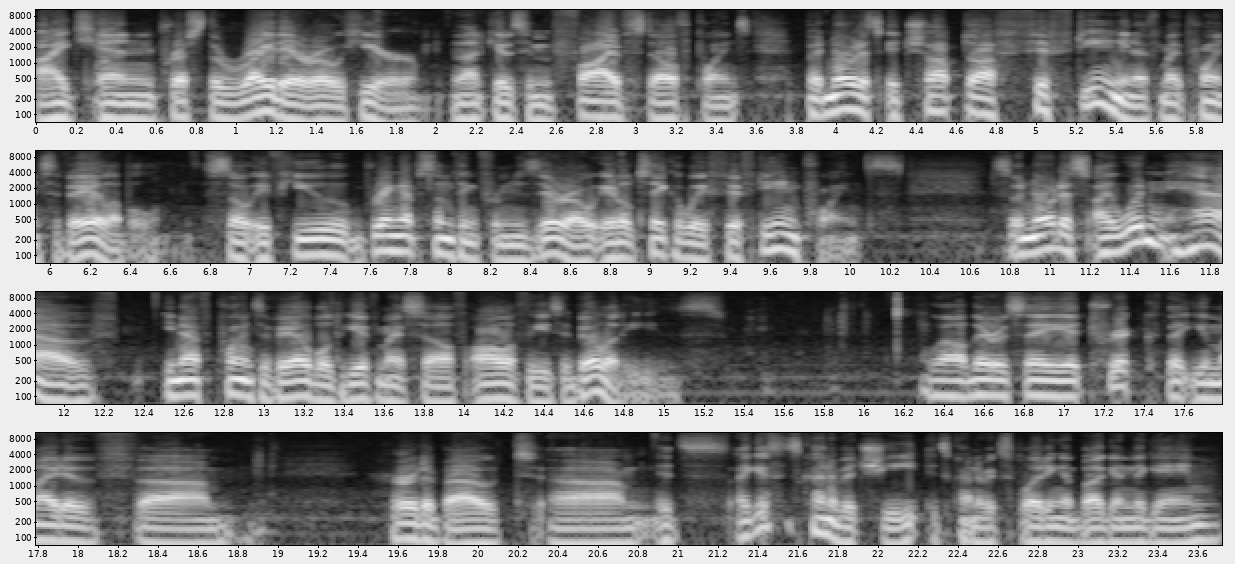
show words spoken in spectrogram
I can press the right arrow here, and that gives him 5 stealth points. But notice it chopped off 15 of my points available. So if you bring up something from 0, it'll take away 15 points. So notice I wouldn't have enough points available to give myself all of these abilities. Well, there's a, a trick that you might have um, heard about. Um, it's I guess it's kind of a cheat. It's kind of exploiting a bug in the game.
